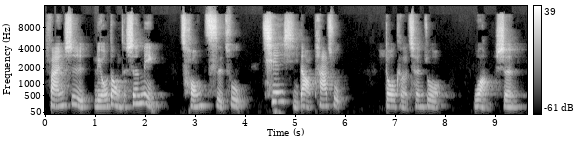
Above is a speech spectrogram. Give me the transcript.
凡是流动的生命，从此处迁徙到他处，都可称作往生。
